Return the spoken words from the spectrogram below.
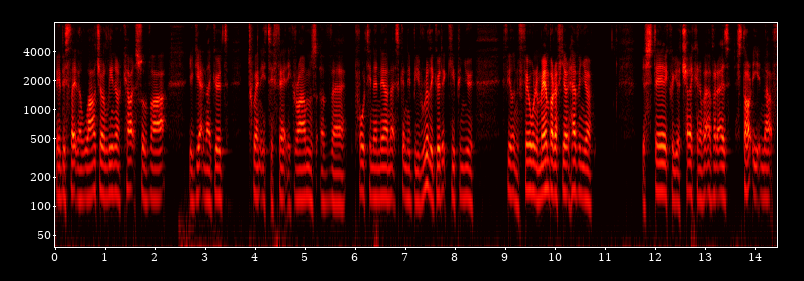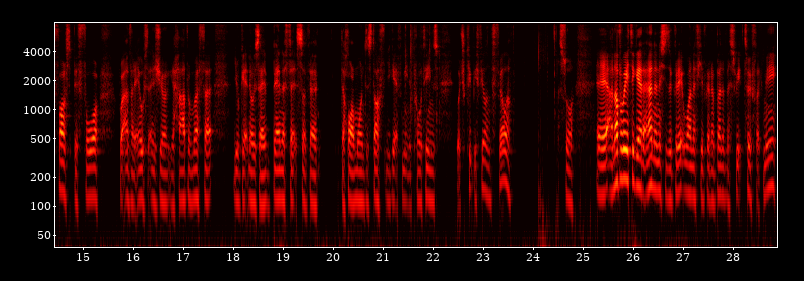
maybe slightly larger, leaner cuts, so that you're getting a good 20 to 30 grams of uh, protein in there, and that's going to be really good at keeping you feeling full. Remember, if you're having your your steak or your chicken or whatever it is, start eating that first before whatever else it is you're, you're having with it. You'll get those uh, benefits of uh, the hormones and stuff you get from eating proteins, which will keep you feeling fuller. So, uh, another way to get it in, and this is a great one if you've got a bit of a sweet tooth like me,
